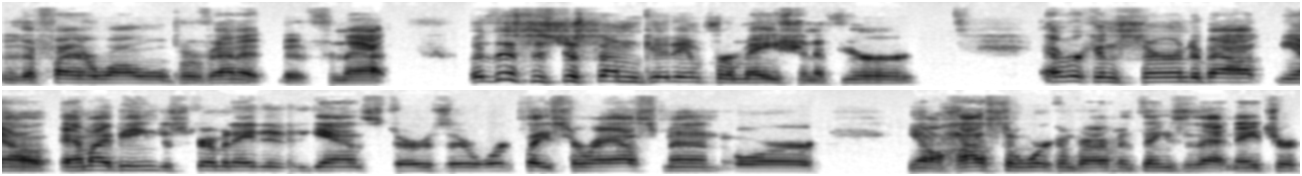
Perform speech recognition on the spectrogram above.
The firewall will prevent it, but from that. But this is just some good information. If you're ever concerned about, you know, am I being discriminated against, or is there workplace harassment, or you know, hostile work environment, things of that nature.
